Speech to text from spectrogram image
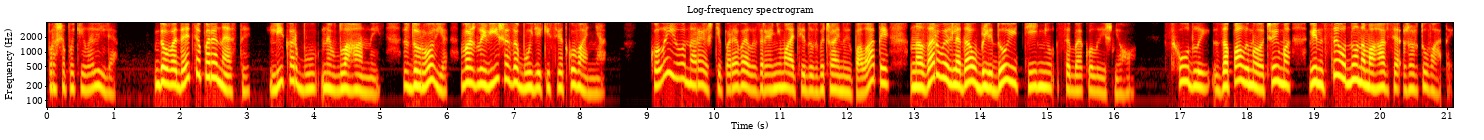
прошепотіла Ліля. Доведеться перенести. Лікар був невблаганний. Здоров'я важливіше за будь-які святкування. Коли його нарешті перевели з реанімації до звичайної палати, Назар виглядав блідою тінню себе колишнього. Схудлий, з запалими очима, він все одно намагався жартувати.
